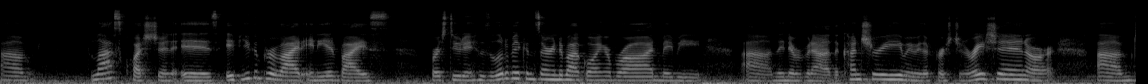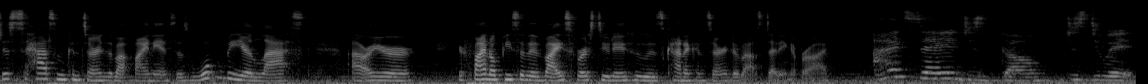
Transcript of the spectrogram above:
Um, last question is if you can provide any advice for a student who's a little bit concerned about going abroad, maybe uh, they've never been out of the country, maybe they're first generation, or um, just has some concerns about finances, what would be your last uh, or your your final piece of advice for a student who is kind of concerned about studying abroad? I'd say just go, just do it,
